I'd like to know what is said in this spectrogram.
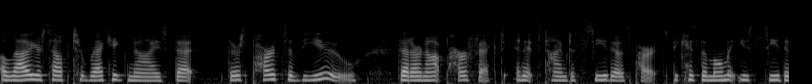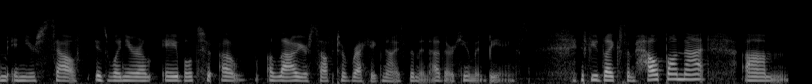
allow yourself to recognize that there's parts of you that are not perfect and it's time to see those parts because the moment you see them in yourself is when you're able to uh, allow yourself to recognize them in other human beings. If you'd like some help on that, um,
